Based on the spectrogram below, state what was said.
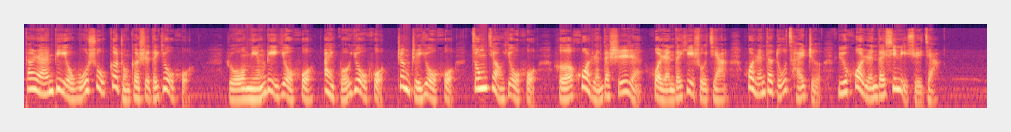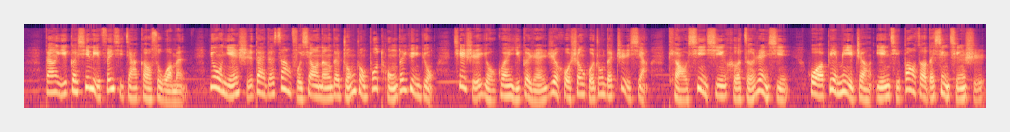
当然必有无数各种各式的诱惑。如名利诱惑、爱国诱惑、政治诱惑、宗教诱惑和惑人的诗人、惑人的艺术家、惑人的独裁者与惑人的心理学家。当一个心理分析家告诉我们，幼年时代的脏腑效能的种种不同的运用，切实有关一个人日后生活中的志向、挑衅心和责任心，或便秘症引起暴躁的性情时，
